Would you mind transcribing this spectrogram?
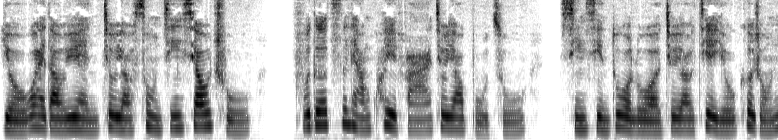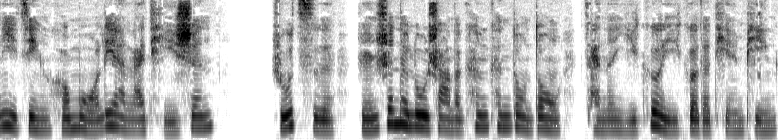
有外道愿就要诵经消除，福德资粮匮乏就要补足，心性堕落就要借由各种逆境和磨练来提升。如此，人生的路上的坑坑洞洞才能一个一个的填平，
